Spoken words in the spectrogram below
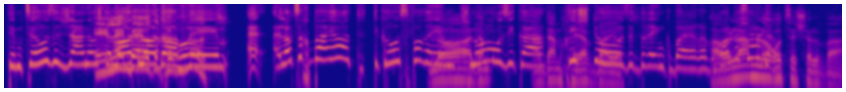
תמצאו איזה ז'אנר שאתם מאוד מאוד אחרות. אוהבים. אה, לא צריך בעיות, תקראו ספרים, לא, תשמעו מוזיקה, תשתו. איזה דרינק בערב, הכל בסדר. העולם לא רוצה שלווה.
